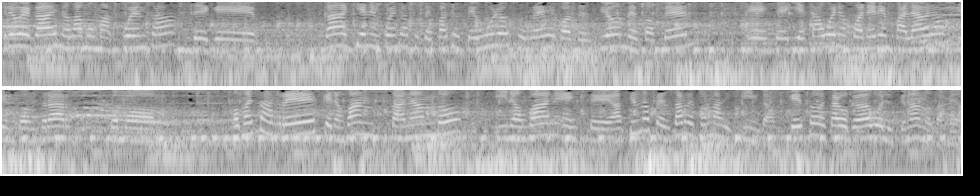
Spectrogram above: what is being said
creo que cada vez nos damos más cuenta de que cada quien encuentra sus espacios seguros, sus redes de contención, de sostén, este, y está bueno poner en palabras y encontrar como, como esas redes que nos van sanando y nos van este, haciendo pensar de formas distintas, que eso es algo que va evolucionando también.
